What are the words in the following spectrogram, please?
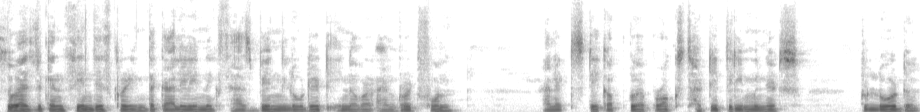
So as you can see in the screen, the Kali Linux has been loaded in our Android phone and it's take up to approx 33 minutes to load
